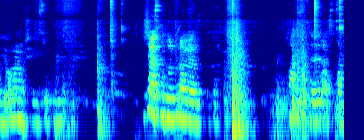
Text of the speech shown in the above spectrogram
Ay oranın şeyi sokuyor. Hiç askı durduramıyoruz burada. Kastır, az bak.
